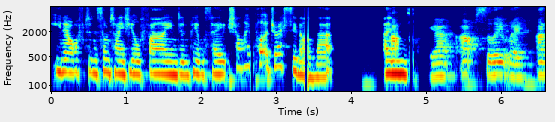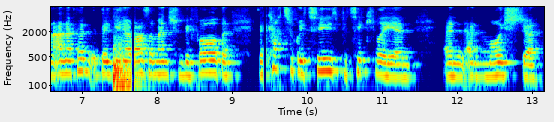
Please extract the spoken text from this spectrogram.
you know, often sometimes you'll find and people say, shall I put a dressing on that? And yeah, absolutely. And and I think that you know, as I mentioned before, the the category twos particularly and and and moisture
